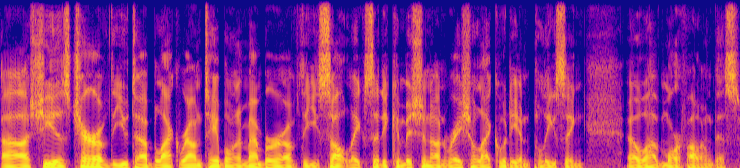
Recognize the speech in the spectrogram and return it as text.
Uh, she is chair of the Utah Black Roundtable and a member of the Salt Lake City Commission on Racial Equity and Policing. Uh, we'll have more following this.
